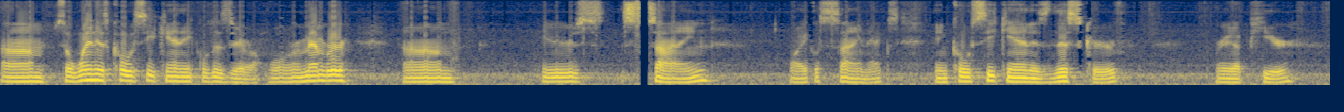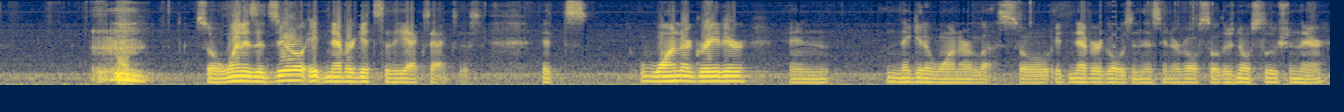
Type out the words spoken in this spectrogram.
Um, so when is cosecant equal to 0? Well, remember, um, here's sine, y equals sine x, and cosecant is this curve right up here. so when is it 0? It never gets to the x-axis. It's 1 or greater and negative 1 or less. So it never goes in this interval, so there's no solution there.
